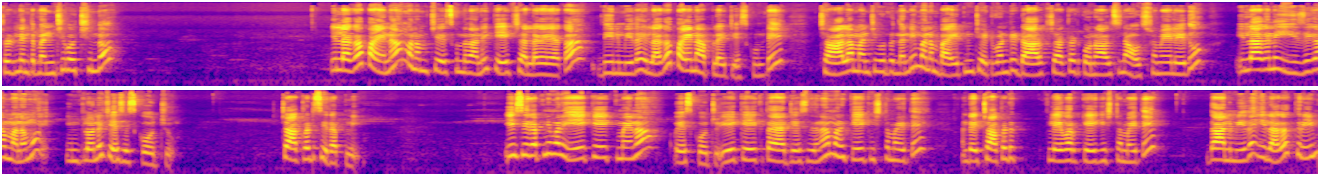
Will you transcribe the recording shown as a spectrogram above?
చూడండి ఎంత మంచిగా వచ్చిందో. ఇలాగా పైన మనం చేసుకున్న దాన్ని కేక్ చల్లగయ్యాక దీని మీద ఇలాగా పైన అప్లై చేసుకుంటే చాలా మంచిగా ఉంటుందండి. మనం బయట నుంచి ఎటువంటి డార్క్ చాక్లెట్ కొనాల్సిన అవసరమే లేదు. ఇలాగనే ఈజీగా మనము ఇంట్లోనే చేసేసుకోవచ్చు. చాక్లెట్ సిరప్ని. ఈ సిరప్ని మనం ఏ కేక్ అయినా వేసుకోవచ్చు. ఏ కేక్ తయారు చేసేదైనా మన కేక్ ఇష్టమైతే అంటే చాక్లెట్ ఫ్లేవర్ కేక్ ఇష్టమైతే దాని మీద ఇలాగ క్రీమ్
